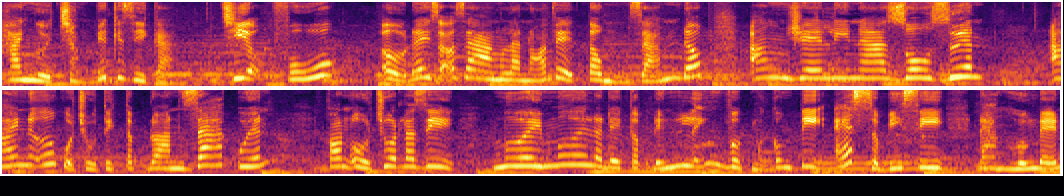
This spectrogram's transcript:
Hai người chẳng biết cái gì cả Triệu Phú Ở đây rõ ràng là nói về Tổng Giám đốc Angelina Jo Duyên Ái nữ của Chủ tịch Tập đoàn Gia Quyến Còn ổ chuột là gì? 10 mươi là đề cập đến lĩnh vực mà công ty SBC đang hướng đến.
